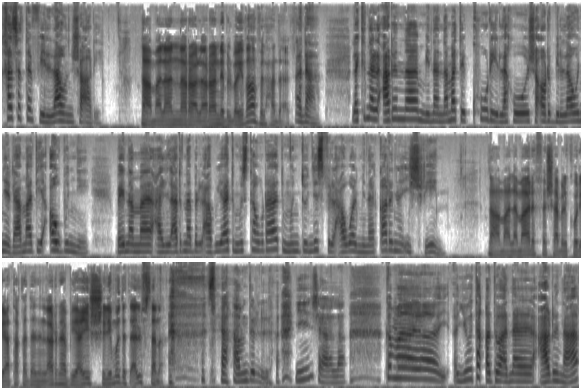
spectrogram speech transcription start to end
خاصة في اللون شعري. نعم أن نرى الأرانب البيضاء في الحدائق. آه، نعم. لكن الأرنب من النمط الكوري له شعر باللون الرمادي أو بني بينما الأرنب الأبيض مستورد منذ النصف الأول من القرن العشرين. نعم على ما أعرف فالشعب الكوري يعتقد أن الأرنب يعيش لمدة ألف سنة. الحمد لله. إن شاء الله. كما يعتقد أن الأرنب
